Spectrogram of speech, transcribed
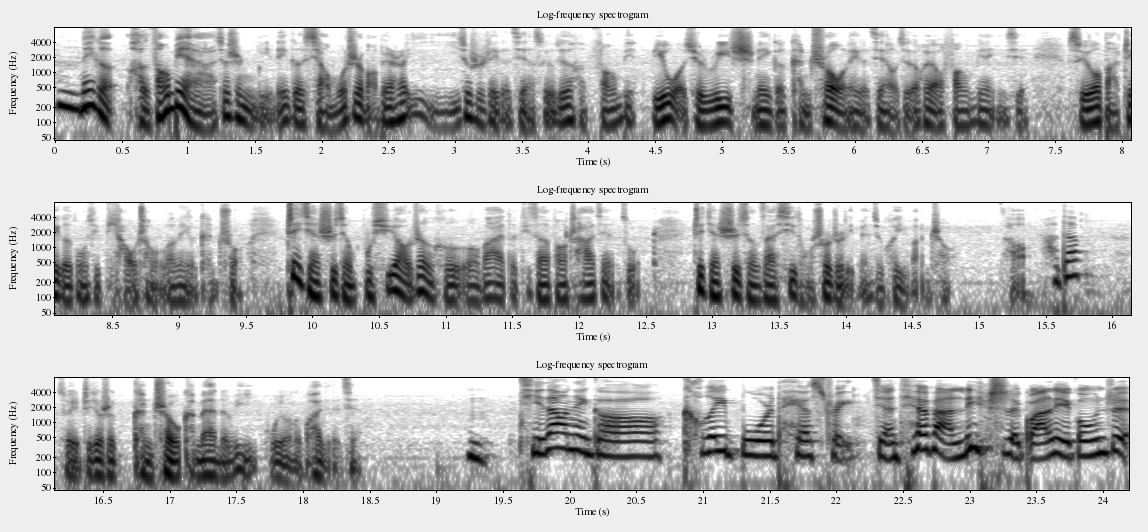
嗯，那个很方便啊，就是你那个小拇指往边上一移就是这个键，所以我觉得很方便，比我去 Reach 那个 Control 那个键，我觉得会要方便一些，所以我把这个东西调成了那个 Control。这件事情不需要任何额外的第三方插件做，这件事情在系统设置里面就可以完成。好，好的，所以这就是 Control Command V 我用的快捷键。嗯，提到那个 Clipboard History 剪贴板历史管理工具，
